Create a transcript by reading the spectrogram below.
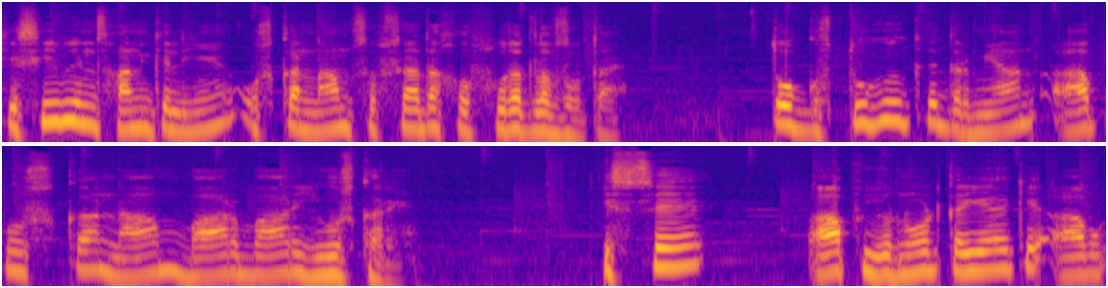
किसी भी इंसान के लिए उसका नाम सबसे ज़्यादा खूबसूरत लफ्ज़ होता है। तो गुफ्तु के दरमियान आप उसका नाम बार बार यूज़ करें। इससे आप यू नोट करिएगा कि आप,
